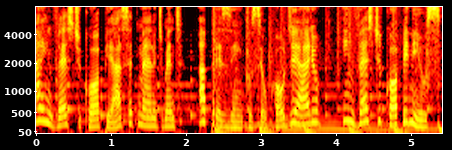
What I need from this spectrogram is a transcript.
A Investcop Asset Management apresenta o seu call diário Investcop News,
